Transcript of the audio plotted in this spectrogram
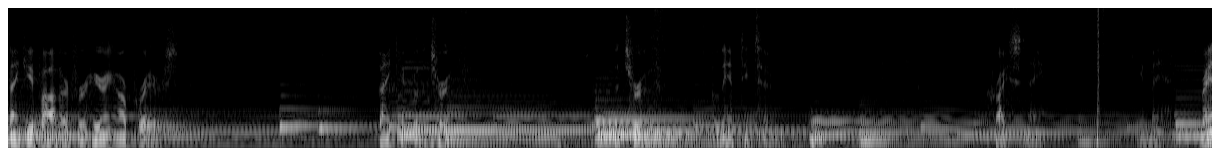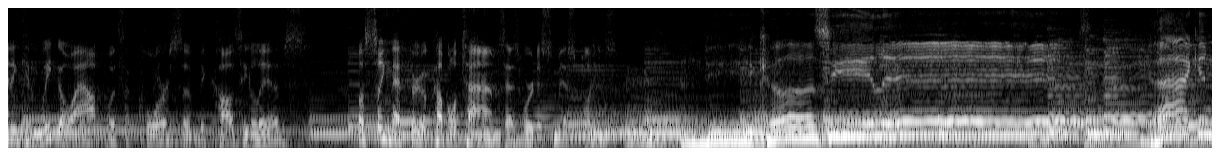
Thank you, Father, for hearing our prayers. Thank you for the truth, the truth of the empty tomb. In Christ's name, amen. Brandon, can we go out with a chorus of Because He Lives? Let's sing that through a couple of times as we're dismissed, please. Because He lives, I can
